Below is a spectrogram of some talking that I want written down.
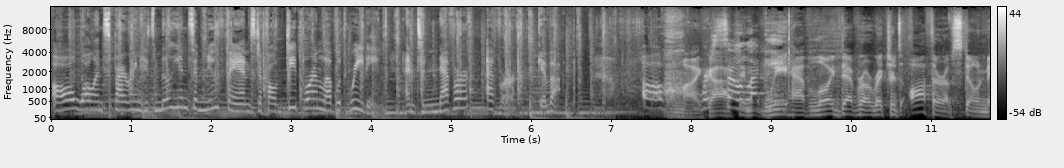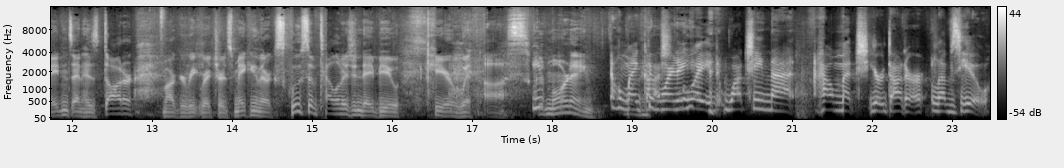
All while inspiring his millions of new fans to fall deeper in love with reading and to never, ever give up. Oh, my we're gosh. so and lucky. we have Lloyd Devereux Richards, author of Stone Maidens, and his daughter, Marguerite Richards, making their exclusive television debut here with us. Good morning. Oh my gosh, Good morning. Lloyd, watching that, how much your daughter loves you,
